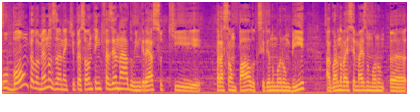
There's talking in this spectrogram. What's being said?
O bom, pelo menos, Ana, é que o pessoal não tem que fazer nada. O ingresso que para São Paulo, que seria no Morumbi, agora não vai ser mais no Morumbi. Uh,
